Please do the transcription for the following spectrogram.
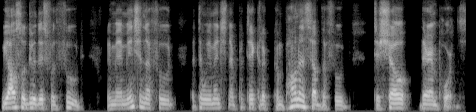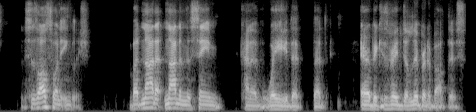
We also do this with food. We may mention the food, but then we mention the particular components of the food to show their importance. This is also in English, but not not in the same kind of way that that Arabic is very deliberate about this.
